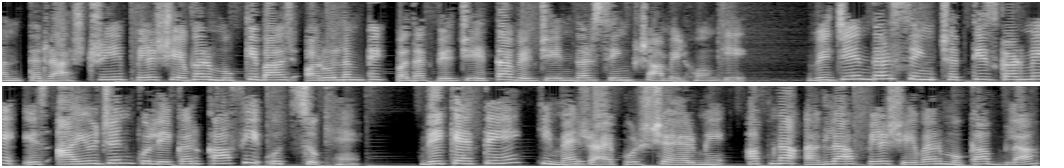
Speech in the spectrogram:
अंतर्राष्ट्रीय पेशेवर मुक्केबाज और ओलंपिक पदक विजेता विजेंद्र सिंह शामिल होंगे विजेंद्र सिंह छत्तीसगढ़ में इस आयोजन को लेकर काफ़ी उत्सुक हैं। वे कहते हैं कि मैं रायपुर शहर में अपना अगला पेशेवर मुकाबला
